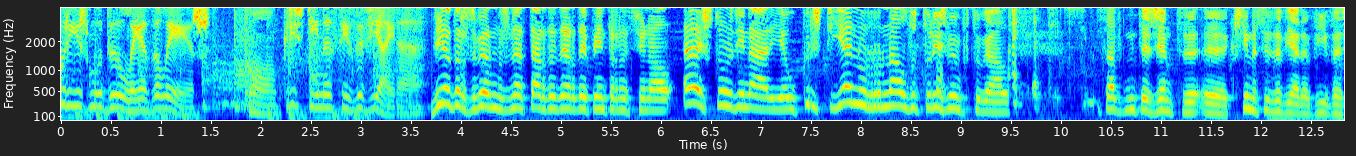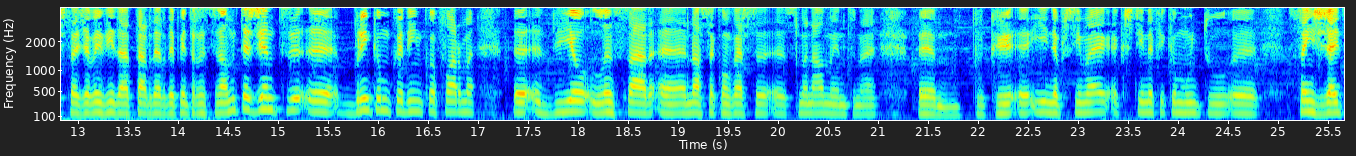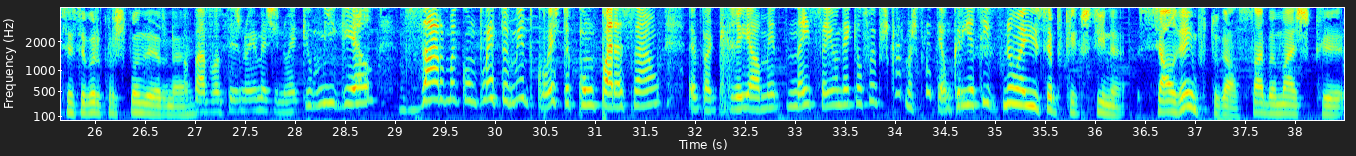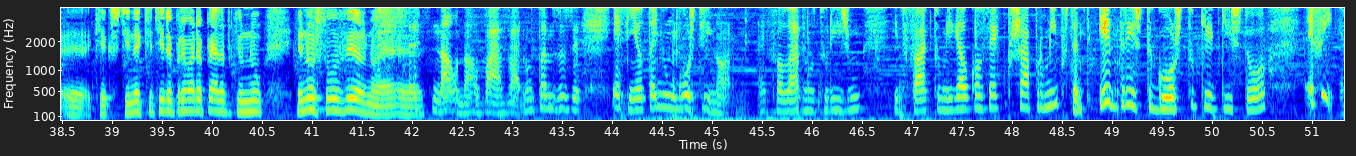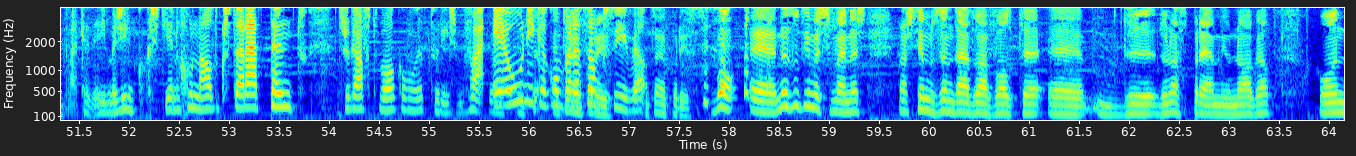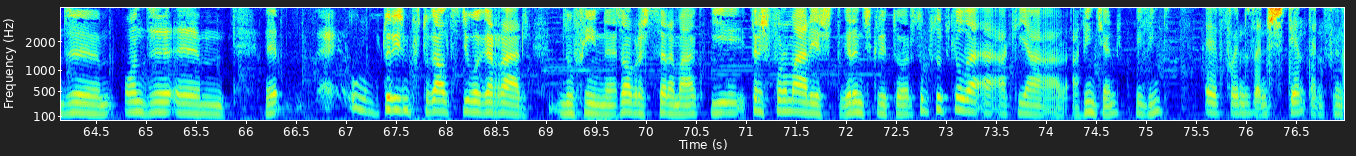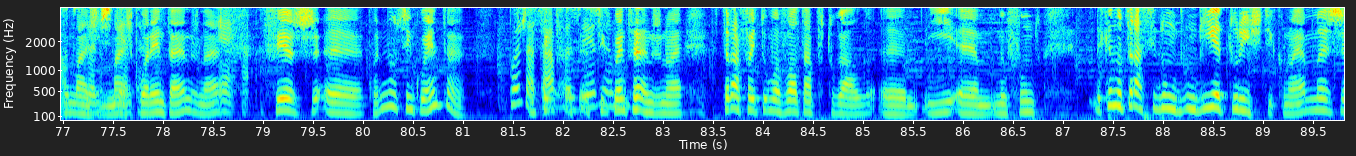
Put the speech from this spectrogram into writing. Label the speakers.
Speaker 1: Turismo de Les a Les, com Cristina Cisa Vieira.
Speaker 2: Dia de recebermos na tarde da RDP Internacional a extraordinária, o Cristiano Ronaldo do Turismo em Portugal. Sabe que muita gente, uh, Cristina Cisa Vieira, viva, esteja bem-vinda à tarde da RDP Internacional. Muita gente uh, brinca um bocadinho com a forma uh, de eu lançar a nossa conversa semanalmente, não é? Um, porque, e ainda por cima, a Cristina fica muito sem jeito, sem saber corresponder, não é?
Speaker 3: Opa, vocês não imaginam, é que o Miguel desarma completamente com esta comparação, epá, que realmente nem sei onde é que ele foi buscar, mas pronto, é um criativo.
Speaker 2: Não é isso, é porque a Cristina, se alguém em Portugal saiba mais que, que a Cristina, que atira a primeira pedra porque eu não, eu não estou a ver, não é?
Speaker 3: não, não, vá, vá, não estamos a dizer. É assim, eu tenho um gosto enorme em falar no turismo e de facto o Miguel consegue puxar por mim. Portanto, entre este gosto que aqui estou, enfim, quer dizer, imagino que o Cristiano Ronaldo gostará tanto de jogar futebol como eu de turismo. Vá, é a então, única comparação
Speaker 2: então
Speaker 3: é possível.
Speaker 2: Então é por isso. Bom, eh, nas últimas semanas nós temos andado à volta eh, de, do nosso prémio Nobel, onde, onde eh, o Turismo Portugal decidiu agarrar, no fim, nas obras de Saramago e transformar este grande escritor, sobretudo porque ele aqui há, há 20 anos, 20?
Speaker 3: Eh, foi nos anos 70, no final
Speaker 2: mais,
Speaker 3: dos anos
Speaker 2: mais 40 anos, não é? é. Fez, uh, não, 50?
Speaker 3: Pois já está a fazer.
Speaker 2: 50 anos, não é? Terá feito uma volta a Portugal uh, e, uh, no fundo, aquilo não terá sido um, um guia turístico, não é? Mas,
